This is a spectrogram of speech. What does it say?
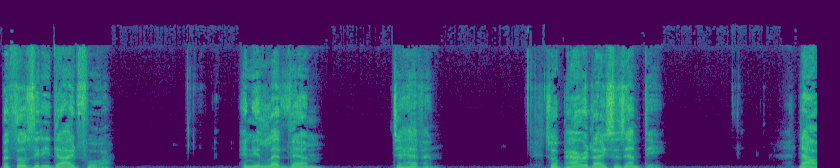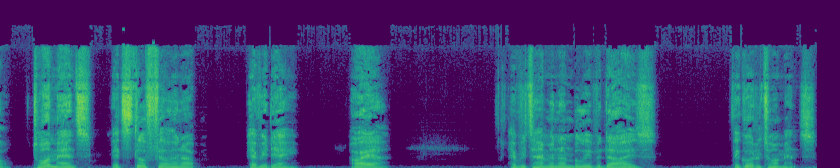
But those that he died for. And he led them to heaven. So paradise is empty. Now, torments, it's still filling up every day. Oh yeah. Every time an unbeliever dies, they go to torments.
